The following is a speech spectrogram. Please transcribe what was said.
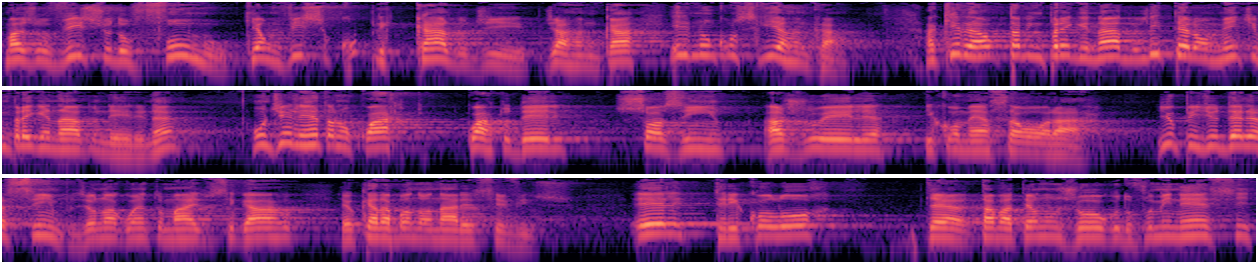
mas o vício do fumo, que é um vício complicado de, de arrancar, ele não conseguia arrancar. Aquilo é algo que estava impregnado, literalmente impregnado nele, né? Um dia ele entra no quarto, quarto dele, sozinho, ajoelha e começa a orar. E o pedido dele é simples: eu não aguento mais o cigarro, eu quero abandonar esse vício. Ele, tricolor, estava até num jogo do Fluminense,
